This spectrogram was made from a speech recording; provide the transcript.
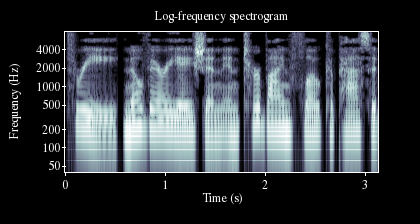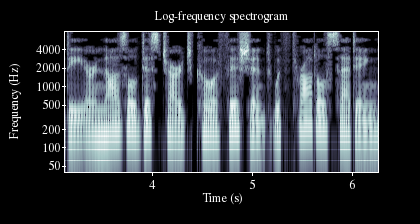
3 no variation in turbine flow capacity or nozzle discharge coefficient with throttle setting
